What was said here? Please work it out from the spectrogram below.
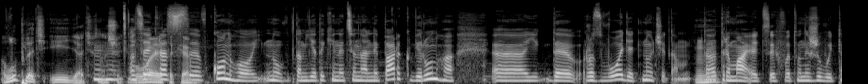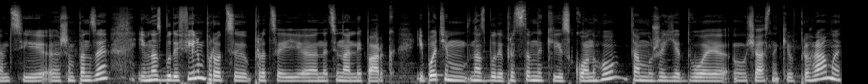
луплять і їдять. Значить, Оце якраз таке. в Конго, ну там є такий національний парк Вірунга, е, де розводять, ну чи там та тримають цих. От вони живуть там ці е, шимпанзе. І в нас буде фільм про це про цей е, національний парк. І потім в нас буде представники з Конго. Там вже є двоє учасників програми,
